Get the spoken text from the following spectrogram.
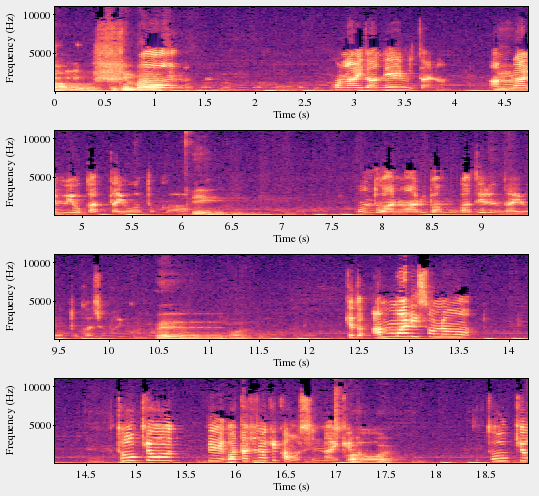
あ、もう世間話。ですね。この間ねみたいな。あええ。のライブ良かったよとか、え今度あのアルバムが出るんだよとかじゃないかえなええあけどあんまりその東京って私だけかもしんないけど、あはい。東京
